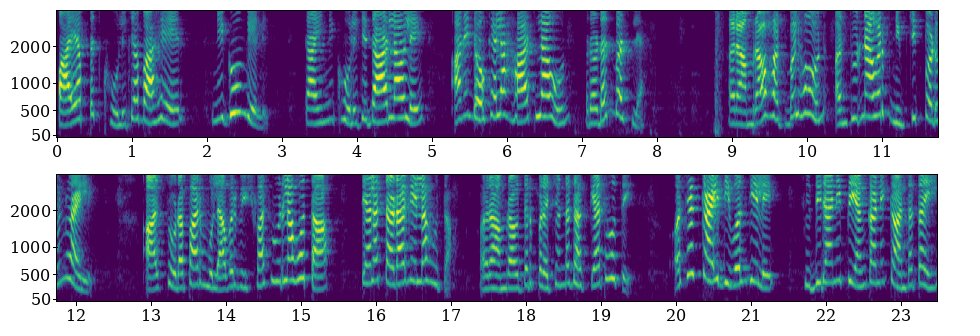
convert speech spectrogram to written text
पाय आपटत खोलीच्या बाहेर निघून गेले. ताईंनी खोलीचे दार लावले आणि डोक्याला हात लावून रडत बसल्या. रामराव हतबल होऊन अंथुरणावर निश्चित पडून राहिले. आज थोडाफार मुलावर विश्वास उरला होता त्याला तडा गेला होता. रामराव तर प्रचंड धक्क्यात होते. असेच काही दिवस गेले सुधीर आणि प्रियांकाने कांताताई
